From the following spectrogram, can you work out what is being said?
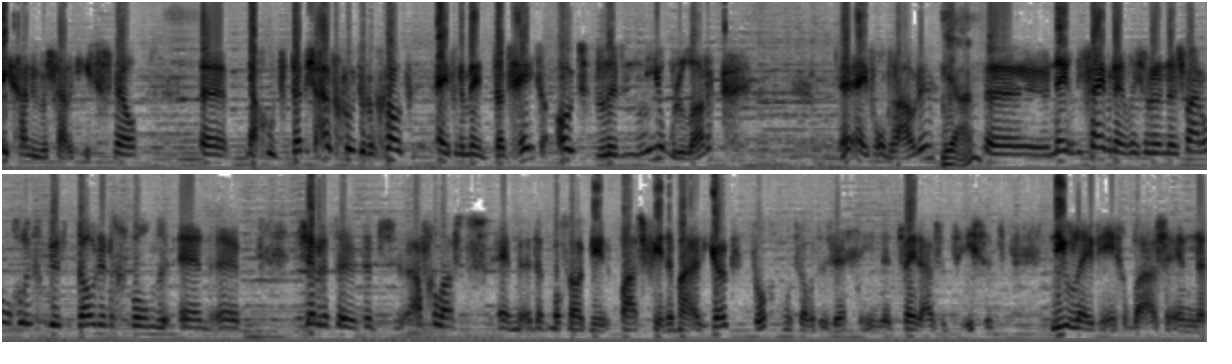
Ik ga nu waarschijnlijk iets te snel. Nou goed, dat is uitgegroeid door een groot evenement. Dat heette ooit Le Nieuw Lark. Hè, even onthouden. Ja. Eh, 1995 is er een eh, zwaar ongeluk gebeurd, doden en gewonden. En eh, ze hebben het, eh, het afgelast en eh, dat mocht nooit meer plaatsvinden. Maar het jeukt toch, moet ik wel wat zeggen. In eh, 2000 is het nieuw leven ingeblazen. En eh,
